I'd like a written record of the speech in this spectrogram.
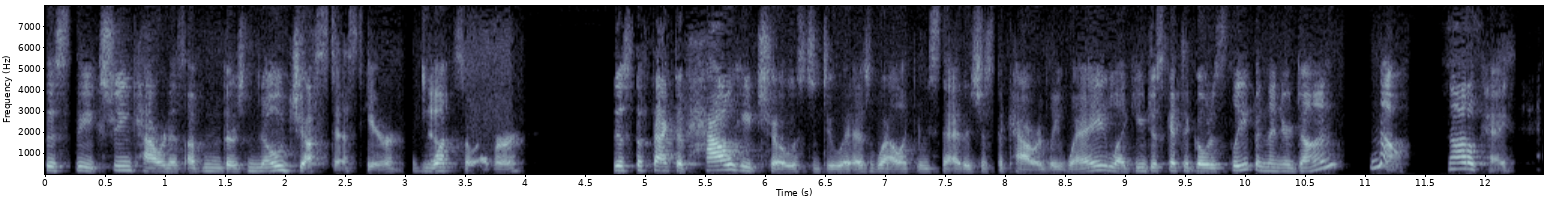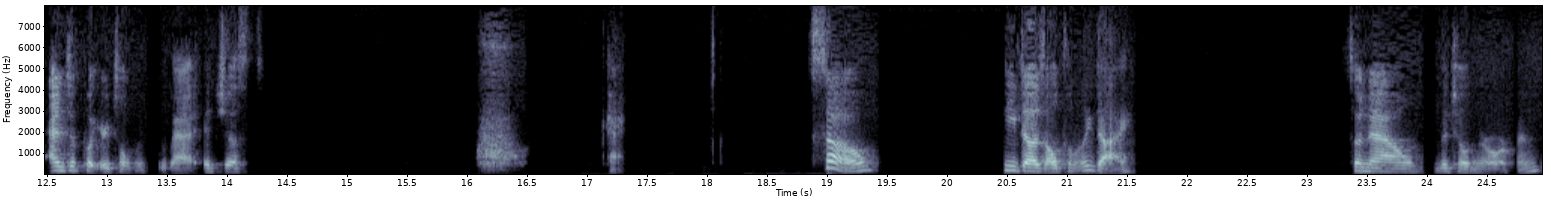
this the extreme cowardice of there's no justice here No. whatsoever. Just the fact of how he chose to do it as well like we said is just the cowardly way. Like you just get to go to sleep and then you're done? No not okay. And to put your children through that it just okay. So he does ultimately die so now the children are orphans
